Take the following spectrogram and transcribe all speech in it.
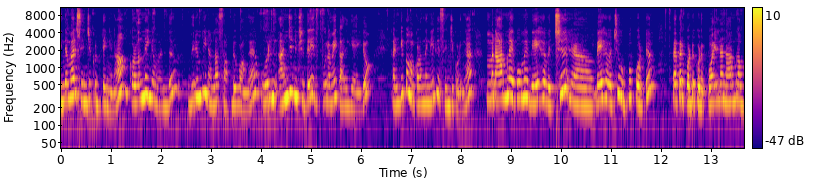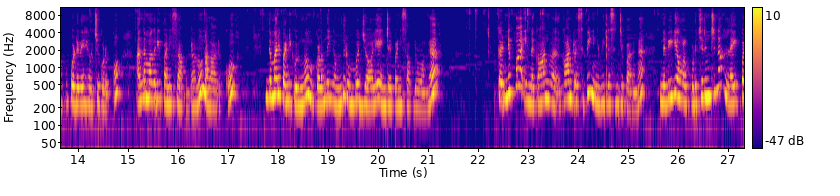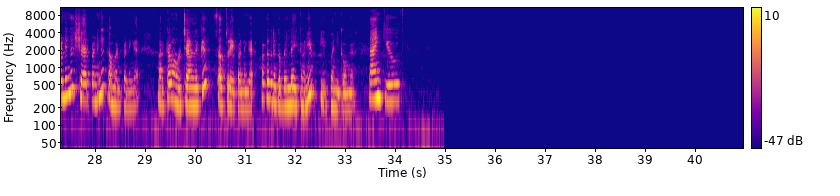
இந்த மாதிரி செஞ்சு கொடுத்தீங்கன்னா குழந்தைங்க வந்து விரும்பி நல்லா சாப்பிடுவாங்க. ஒரு அஞ்சு நிமிஷத்துலேயே இது பூராமே காலி ஆகிடும் கண்டிப்பாக அவங்க குழந்தைங்களுக்கு செஞ்சு கொடுங்க. நம்ம நார்மலாக எப்போவுமே வேக வச்சு வேக வச்சு உப்பு போட்டு பெப்பர் போட்டு கொடுப்போம். இல்லை நார்மலாக உப்பு போட்டு வேக வச்சு கொடுப்போம். அந்த மாதிரி பண்ணி சாப்பிட்டாலும் நல்லாயிருக்கும் இந்த மாதிரி பண்ணி கொடுங்க. உங்கள் குழந்தைங்க வந்து ரொம்ப ஜாலியாக என்ஜாய் பண்ணி சாப்பிடுவாங்க. கண்டிப்பாக இந்த கான் கான் ரெசிபி நீங்கள் வீட்டில் செஞ்சு பாருங்கள் இந்த வீடியோ உங்களுக்கு பிடிச்சிருந்துச்சின்னா லைக் பண்ணுங்கள் ஷேர் பண்ணுங்கள் கமெண்ட் பண்ணுங்கள் மறக்காம உங்களோட சேனலுக்கு சப்ஸ்கிரைப் பண்ணுங்கள் பக்கத்தில் இருக்க பெல் ஐக்கானையும் கிளிக் பண்ணிக்கோங்க. தேங்க்யூ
